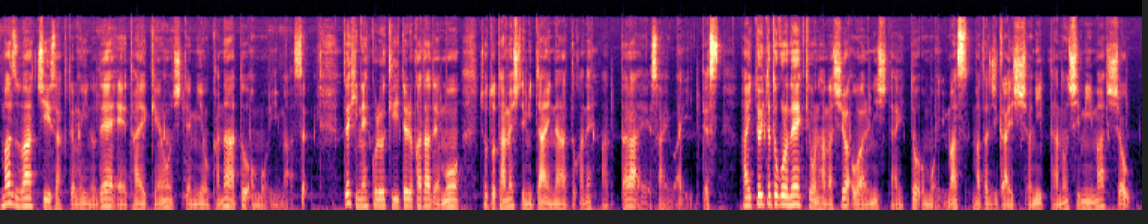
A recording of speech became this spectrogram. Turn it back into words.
まずは小さくてもいいので、えー、体験をしてみようかなと思います。ぜひね、これを聞いてる方でも、ちょっと試してみたいなとかね、あったら、えー、幸いです。はい、といったところで今日の話は終わりにしたいと思います。また次回一緒に楽しみましょう。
